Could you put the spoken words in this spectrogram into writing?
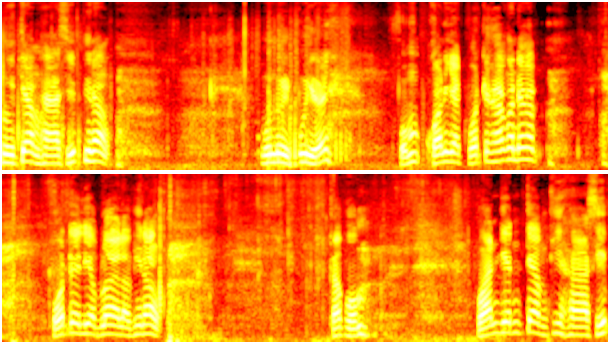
มีแต้มหาสิบพี่น้องมุนดุยปุยเลย ผมขออนุญาตกดนะครับกันนะครับกดได้เรียบร้อยแล้วพี่น้อง ครับผม หวานเย็นแต้มที่หาสิบ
